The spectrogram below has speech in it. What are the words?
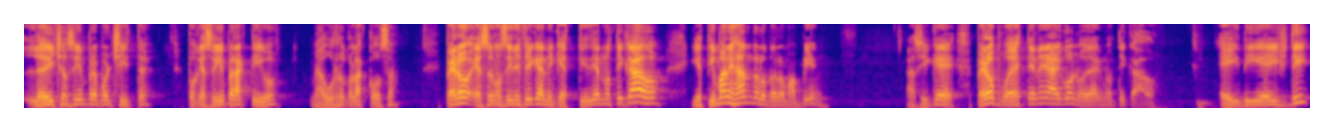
lo he dicho siempre por chiste, porque soy hiperactivo, me aburro con las cosas. Pero eso no significa ni que estoy diagnosticado y estoy manejándolo de lo más bien. Así que, pero puedes tener algo no diagnosticado. ADHD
